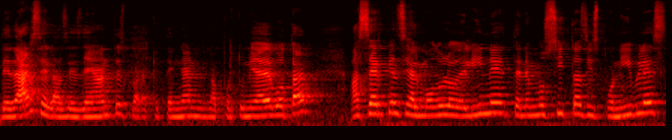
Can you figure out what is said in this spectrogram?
de, dárselas desde antes para que tengan la oportunidad de votar. Acérquense al módulo del INE, tenemos citas disponibles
